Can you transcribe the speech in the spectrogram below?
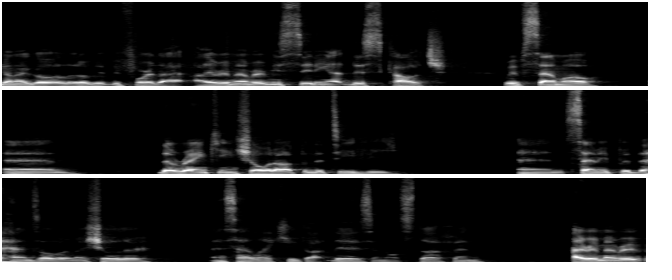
gonna go a little bit before that. I remember me sitting at this couch with samuel and the ranking showed up in the tv and Sammy put the hands over my shoulder and said like you got this and all stuff. And I remember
